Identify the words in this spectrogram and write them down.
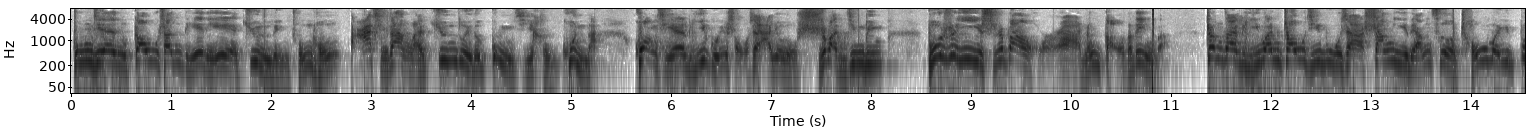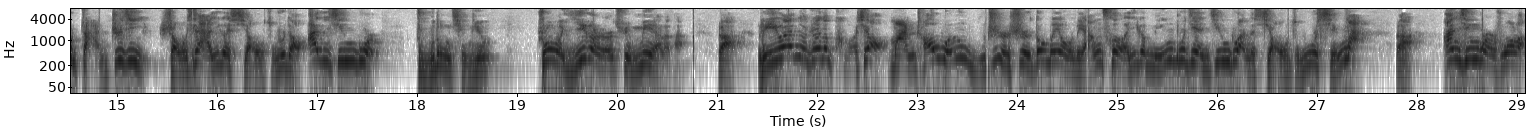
中间高山叠叠，峻岭重重，打起仗来，军队的供给很困难。况且李鬼手下又有十万精兵，不是一时半会儿啊能搞得定的。正在李渊召集部下商议良策、愁眉不展之际，手下一个小卒叫安兴贵主动请缨，说我一个人去灭了他。是吧？李渊就觉得可笑，满朝文武志士都没有良策，一个名不见经传的小卒行吗？是吧？安新贵说了，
